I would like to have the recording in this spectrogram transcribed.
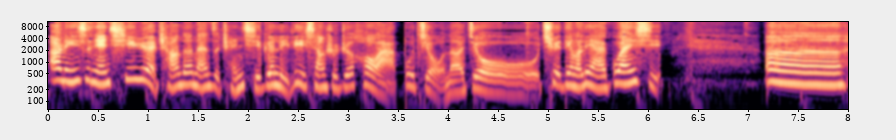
二零一四年七月，常德男子陈奇跟李丽相识之后啊，不久呢就确定了恋爱关系。嗯，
